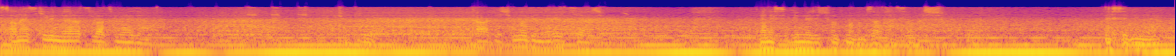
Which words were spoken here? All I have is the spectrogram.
sana eski günleri hatırlatmaya geldim. Çünkü kardeşim o günlere ihtiyacı var. Ben eski günleri hiç unutmadım zaten Savaş. Ne seninle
